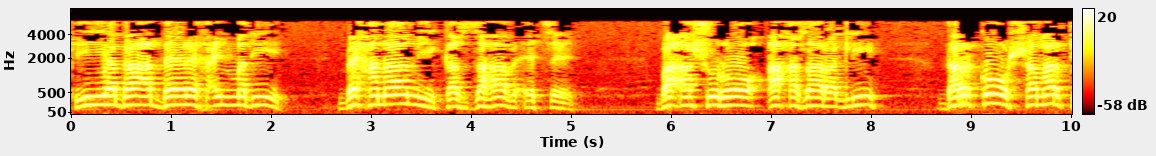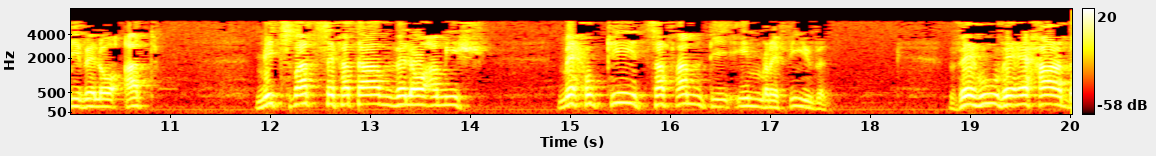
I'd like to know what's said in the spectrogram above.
כי ידע דרך עמדי, בחנני כזהב אצא. באשורו אחזה רגלי, דרכו שמרתי ולא את. מצוות שפתיו ולא אמיש, מחוקי צפנתי עם רפיו. והוא ואחד,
